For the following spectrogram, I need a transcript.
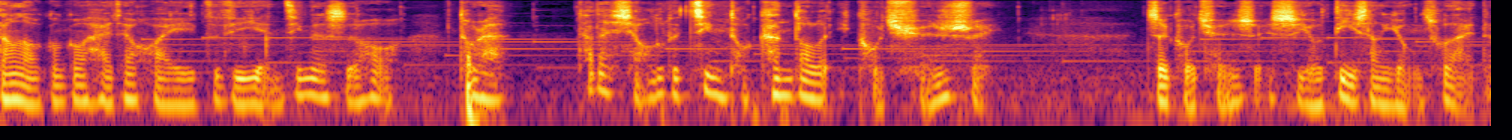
当老公公还在怀疑自己眼睛的时候，突然他在小路的尽头看到了一口泉水。这口泉水是由地上涌出来的，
